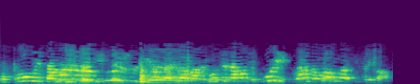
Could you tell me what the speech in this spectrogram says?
уколы там, он не Ну ты там вот курит, ладно, ладно, ладно.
